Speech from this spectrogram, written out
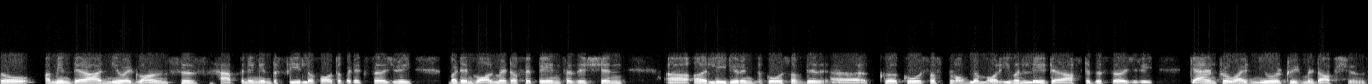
So, I mean, there are new advances happening in the field of orthopedic surgery, but involvement of a pain physician uh, early during the course of the uh, course of problem or even later after the surgery can provide newer treatment options.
